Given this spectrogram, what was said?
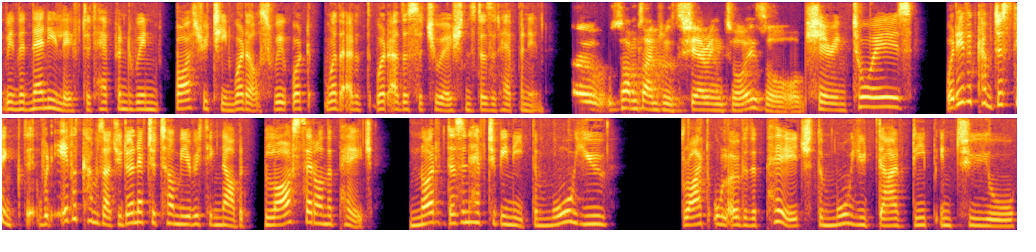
when the nanny left. It happened when bath routine. What else? What what other, what other situations does it happen in? So sometimes with sharing toys or sharing toys. Whatever comes, just think whatever comes out. You don't have to tell me everything now, but blast that on the page. Not it doesn't have to be neat. The more you write all over the page, the more you dive deep into your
